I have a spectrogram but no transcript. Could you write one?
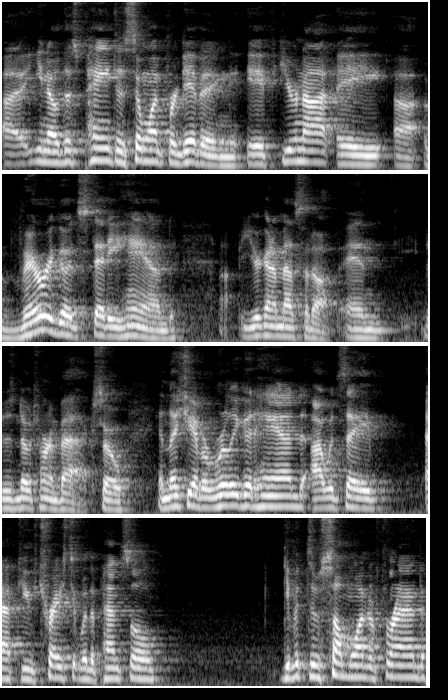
Uh, you know, this paint is so unforgiving. If you're not a uh, very good steady hand, uh, you're going to mess it up. And there's no turning back. So unless you have a really good hand, I would say after you've traced it with a pencil, Give it to someone, a friend,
